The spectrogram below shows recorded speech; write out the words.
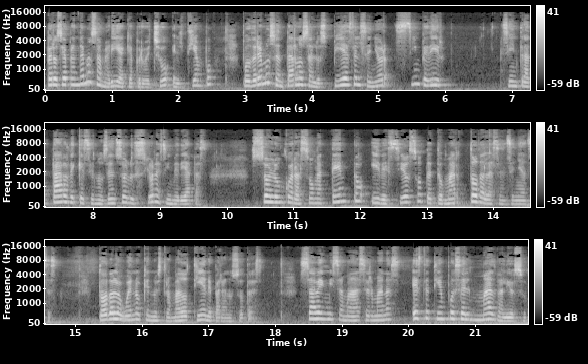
Pero si aprendemos a María que aprovechó el tiempo, podremos sentarnos a los pies del Señor sin pedir, sin tratar de que se nos den soluciones inmediatas, solo un corazón atento y deseoso de tomar todas las enseñanzas, todo lo bueno que nuestro amado tiene para nosotras. Saben, mis amadas hermanas, este tiempo es el más valioso,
